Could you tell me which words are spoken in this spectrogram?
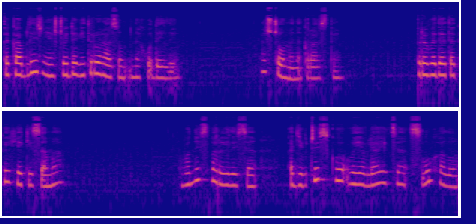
Така ближня, що й до вітру разом не ходили. А що в мене красти? Приведе таких, як і сама. Вони сварилися, а дівчисько, виявляється, слухало.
